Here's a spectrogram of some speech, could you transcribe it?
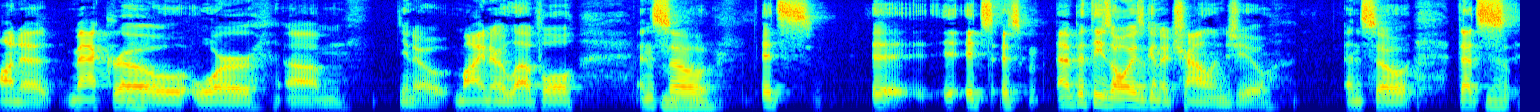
on a macro or, um, you know, minor level. And so it's, it, it's it's empathy is always going to challenge you, and so that's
